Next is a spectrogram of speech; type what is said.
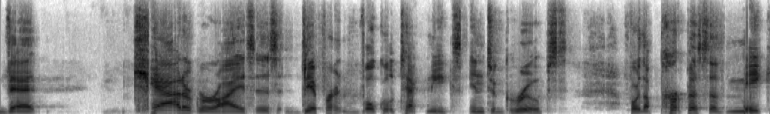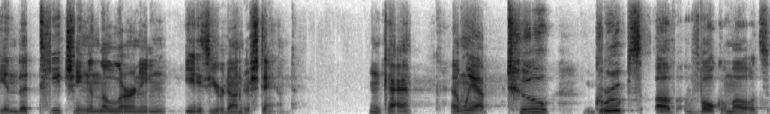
that categorizes different vocal techniques into groups for the purpose of making the teaching and the learning easier to understand. Okay? And we have two groups of vocal modes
